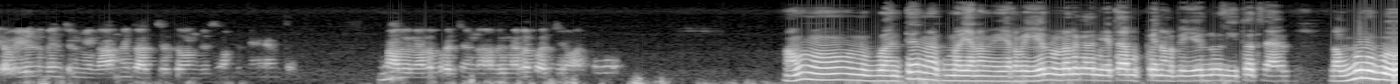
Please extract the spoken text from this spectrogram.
ఇరవై ఏళ్ళు పెంచిన మీ నాన్న నాలుగు నెలల పరిచయం నాలుగు నెలల పరిచయం. అవును నువ్వు అంటే నాకు మరి ఎనభై ఇరవై ఏళ్ళు ఉండాలి కదా మిగతా ముప్పై నలభై ఏళ్ళు నీతో నవ్వు నువ్వు.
